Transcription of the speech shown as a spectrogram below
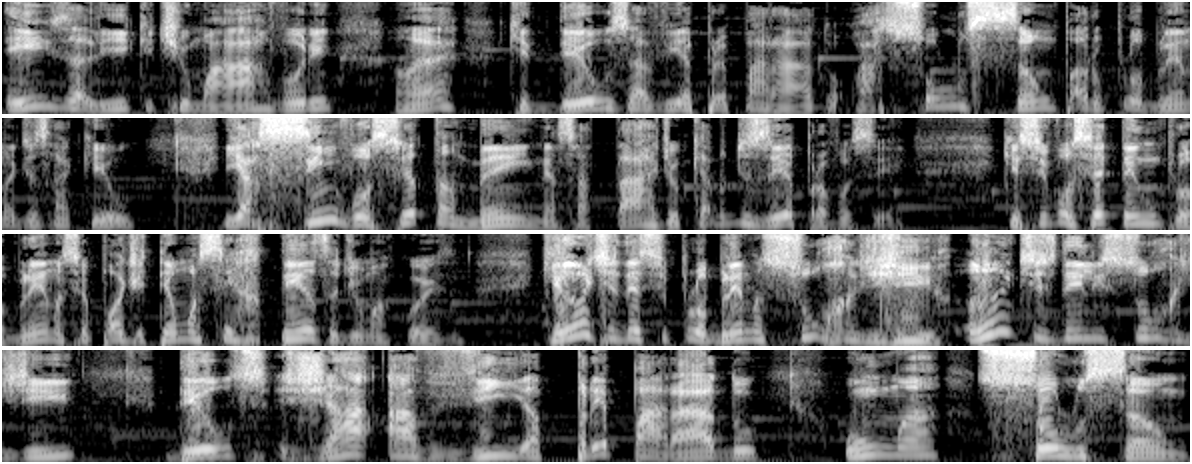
eis ali que tinha uma árvore é, que Deus havia preparado, a solução para o problema de Zaqueu. E assim você também, nessa tarde, eu quero dizer para você que se você tem um problema, você pode ter uma certeza de uma coisa: que antes desse problema surgir, antes dele surgir, Deus já havia preparado uma solução,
